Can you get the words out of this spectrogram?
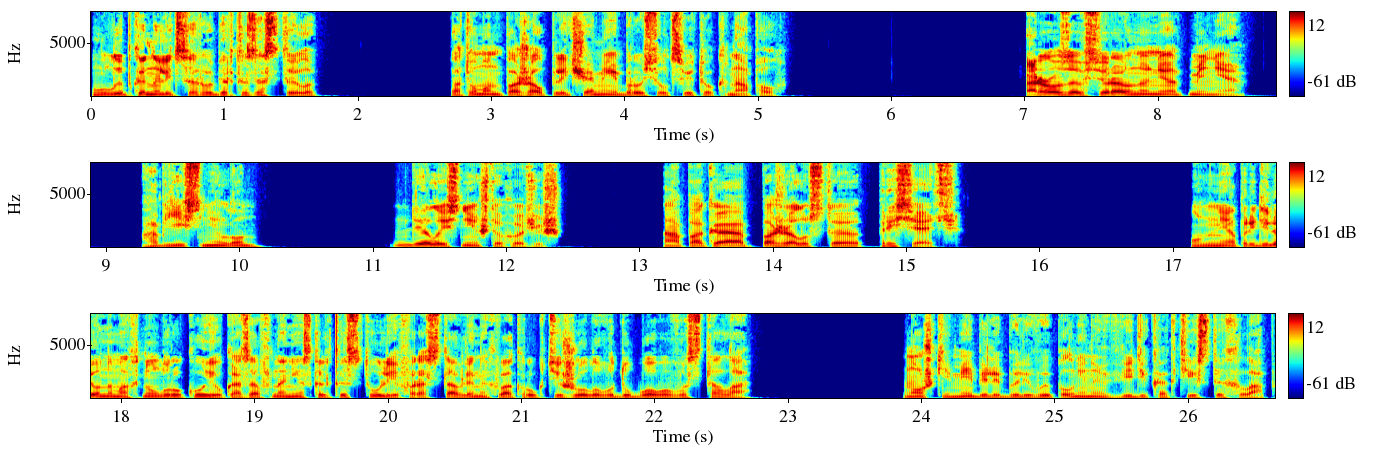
Улыбка на лице Роберта застыла. Потом он пожал плечами и бросил цветок на пол. «Роза все равно не от меня», — объяснил он. «Делай с ней что хочешь. А пока, пожалуйста, присядь». Он неопределенно махнул рукой, указав на несколько стульев, расставленных вокруг тяжелого дубового стола. Ножки мебели были выполнены в виде когтистых лап.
